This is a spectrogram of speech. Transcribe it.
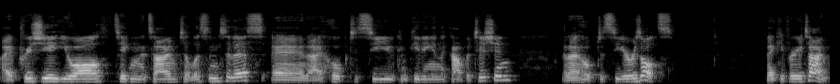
I appreciate you all taking the time to listen to this, and I hope to see you competing in the competition, and I hope to see your results. Thank you for your time.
